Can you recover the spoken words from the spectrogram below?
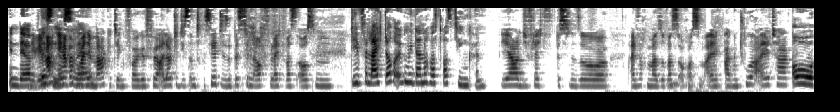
In der Nee, wir machen hier einfach mal eine. Marketing-Folge für alle Leute, die es interessiert, die so ein bisschen auch vielleicht was aus dem Die vielleicht doch irgendwie da noch was draus ziehen können. Ja, und die vielleicht ein bisschen so einfach mal sowas auch aus dem Al- Agenturalltag Oh,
